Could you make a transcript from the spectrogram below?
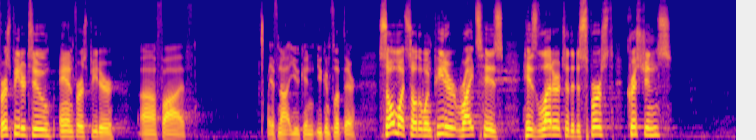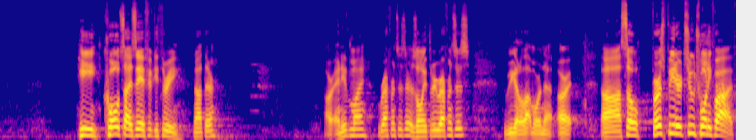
1 Peter 2 and 1 Peter uh, 5. If not, you can, you can flip there. So much so that when Peter writes his, his letter to the dispersed Christians, he quotes Isaiah 53. Not there? Are any of my references there? There's only three references? We got a lot more than that. All right. Uh, so 1 Peter 2.25.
